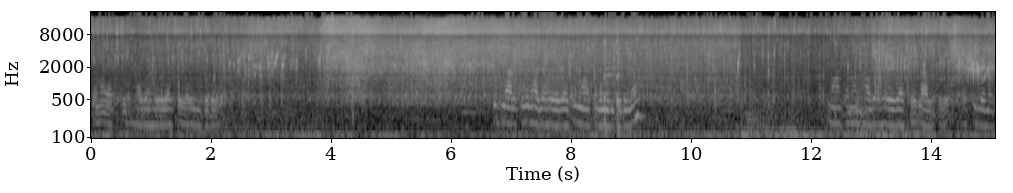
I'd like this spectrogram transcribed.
মাছ আমার একটু ভাজা হয়ে গেছে এবার উল্টে দেবো খুব লাল করে ভাজা হয়ে গেছে মাছ আমি উল্টে দিলাম মাছ আমার ভাজা হয়ে গেছে লাল করে তুলে নেব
